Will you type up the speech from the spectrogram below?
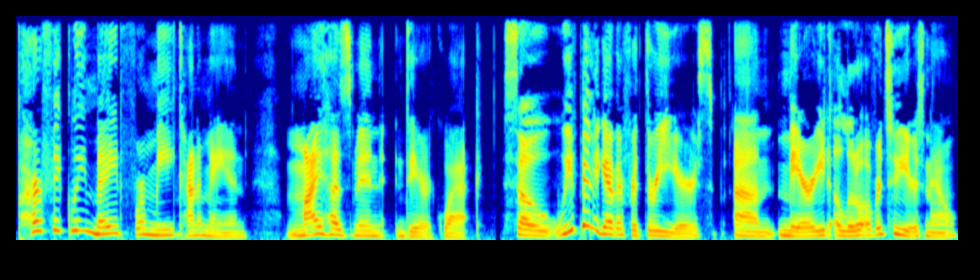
perfectly made for me kind of man, my husband, Derek Wack. So we've been together for three years, um, married a little over two years now.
